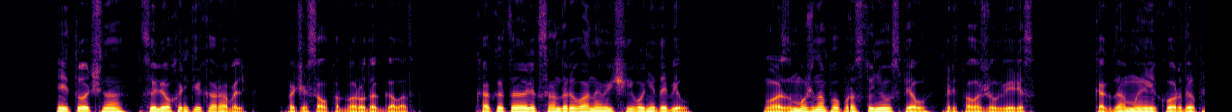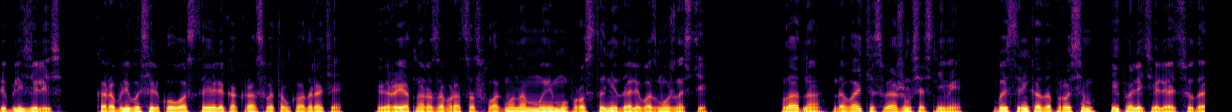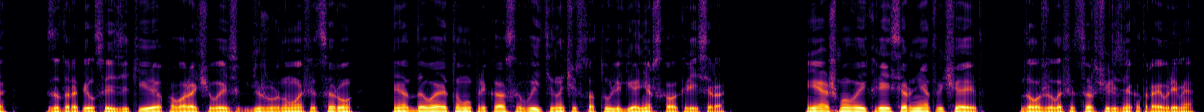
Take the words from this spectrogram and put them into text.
И точно, целехонький корабль, почесал подбородок Галат. Как это Александр Иванович его не добил? Возможно, попросту не успел, предположил Верес. Когда мы и Кордо приблизились, корабли Василькова стояли как раз в этом квадрате. Вероятно, разобраться с флагманом мы ему просто не дали возможности. «Ладно, давайте свяжемся с ними, быстренько допросим и полетели отсюда», — заторопился Эзекия, поворачиваясь к дежурному офицеру и отдавая тому приказ выйти на чистоту легионерского крейсера. «Яшмовый крейсер не отвечает», — доложил офицер через некоторое время.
